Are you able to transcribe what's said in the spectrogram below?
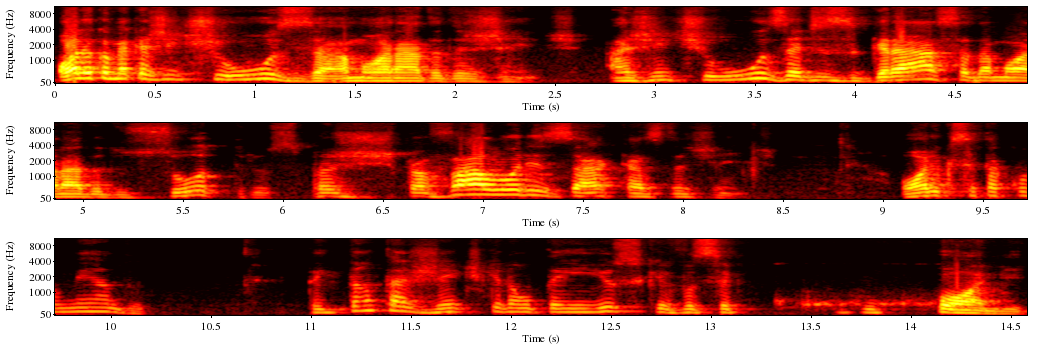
Olha como é que a gente usa a morada da gente. A gente usa a desgraça da morada dos outros para valorizar a casa da gente. Olha o que você está comendo. Tem tanta gente que não tem isso que você come.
